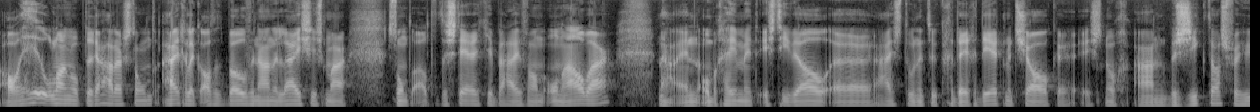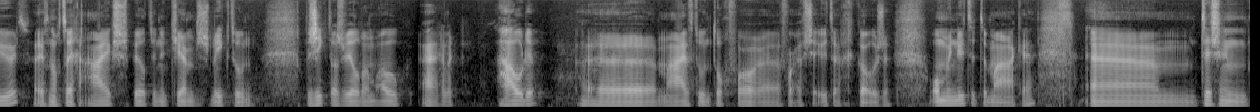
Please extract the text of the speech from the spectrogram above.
al heel lang op de radar stond. Eigenlijk altijd bovenaan de lijstjes, maar stond altijd een sterretje bij van onhaalbaar. Nou, en op een gegeven moment is hij wel... hij is toen natuurlijk gedegradeerd met Schalke, is nog aan Verhuurd. Hij heeft nog tegen Ajax gespeeld in de Champions League toen. Beziektas wilde hem ook eigenlijk houden. Uh, maar hij heeft toen toch voor, uh, voor FC Utrecht gekozen om minuten te maken. Uh, het is een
